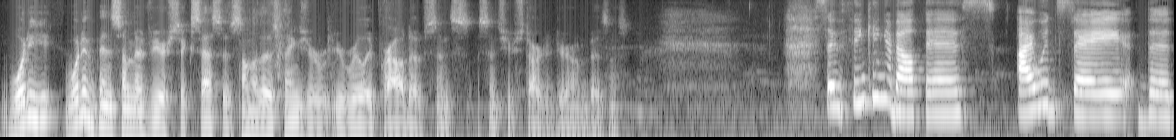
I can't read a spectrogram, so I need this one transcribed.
What do you? What have been some of your successes? Some of those things you're you're really proud of since since you've started your own business. So, thinking about this, I would say that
